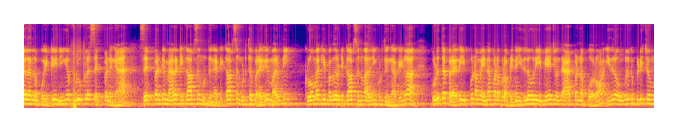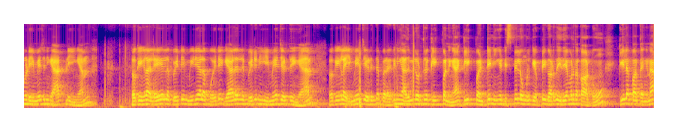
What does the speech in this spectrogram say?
கலரில் போயிட்டு நீங்கள் ப்ளூ கலர் செட் பண்ணுங்கள் செட் பண்ணிட்டு மேலே டிக் ஆப்ஷன் கொடுத்துங்க டிக் ஆப்ஷன் கொடுத்த பிறகு மறுபடியும் குரோமா கீ பக்கத்தில் டிக் ஆப்ஷன் அதை நீங்கள் கொடுத்துங்க ஓகேங்களா கொடுத்த பிறகு இப்போ நம்ம என்ன பண்ண போகிறோம் அப்படின்னா இதில் ஒரு இமேஜ் வந்து ஆட் பண்ண போகிறோம் இதில் உங்களுக்கு பிடிச்சவங்களுடைய இமேஜ் நீங்கள் ஆட் பண்ணிக்கிங்க. ஓகேங்களா? லேயரில் போயிட்டு மீடியாவில் போயிட்டு கேலரியில் போயிட்டு நீங்கள் இமேஜ் எடுத்துக்கங்க ஓகேங்களா? இமேஜ் எடுத்த பிறகு நீங்கள் அதுமாரி ஒருத்தர் கிளிக் பண்ணுங்கள் கிளிக் பண்ணிட்டு நீங்கள் டிஸ்பிளேல உங்களுக்கு எப்படி காட்டுதோ இதே மாதிரி தான் காட்டும். கீழே பார்த்தீங்கன்னா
